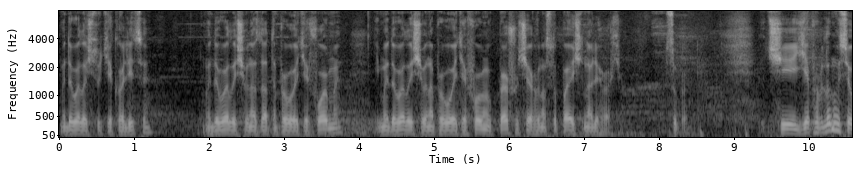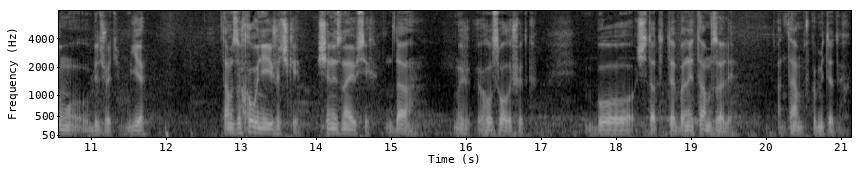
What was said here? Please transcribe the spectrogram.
Ми довели, що тут є коаліція. Ми довели, що вона здатна проводити реформи, і ми довели, що вона проводить реформи в першу чергу наступаючи на олігархів. Супер. Чи є проблеми в цьому бюджеті? Є. Там заховані їжачки. Ще не знаю всіх. Так, да, ми голосували швидко. Бо читати тебе не там в залі, а там, в комітетах.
